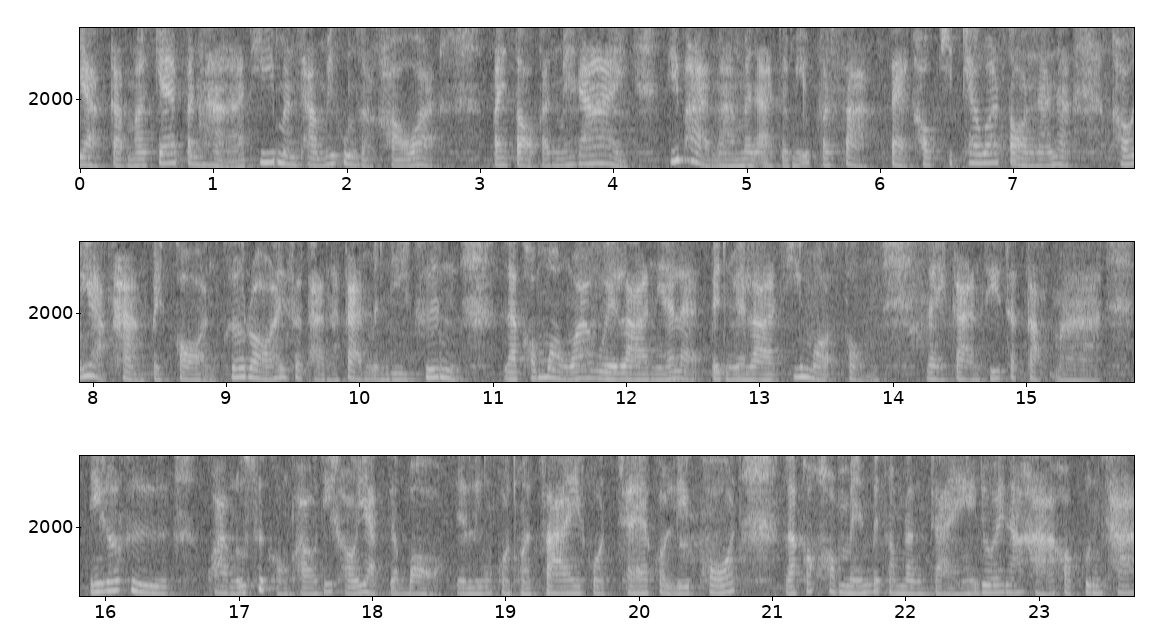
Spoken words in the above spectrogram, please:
อยากกลับมาแก้ปัญหาที่มันทำให้คุณกับเขาอะไปต่อกันไม่ได้ ที่ผ่านมามันอาจจะมีอุปสรรค แต่เขาคิดแค่ว่าตอนนั้นอะเขาอยากห่างไปก่อน เพื่อรอให้สถานการณ์มันดีขึ้น และเขามองว่าเวลาเนี้ยแหละเป็นเวลาที่เหมาะสมในการที่จะกลับมา นี่ก็คือความรู้สึกของเขาที่เขาอยากจะบอก อย่าลืมกดหัวใจ กดแชร์ กดรีโพสต์แล้วก็คอมเมนต์เป็นกำลังใจให้ด้วยนะคะ ขอบคุณค่ะ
